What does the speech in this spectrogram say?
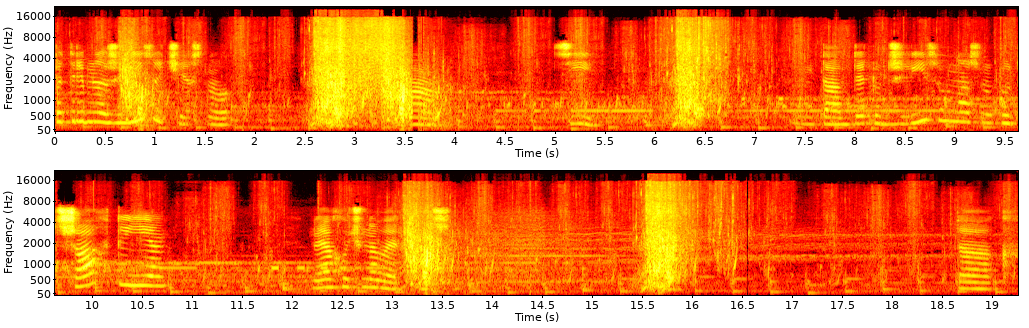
потрібно желізо, чесно. А, ці. Так, де тут желізо у нас? Ну тут шахти є. Ну я хочу наверх. більше. Так.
